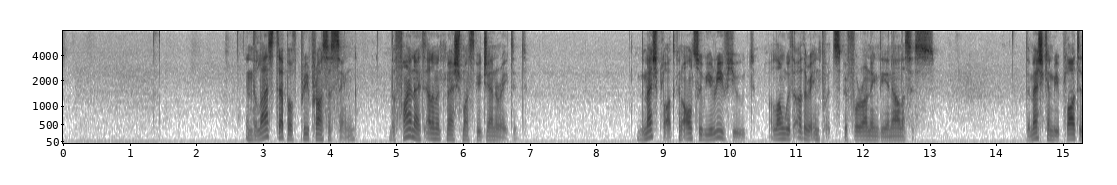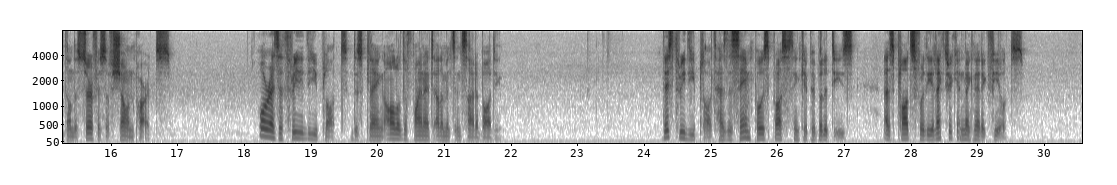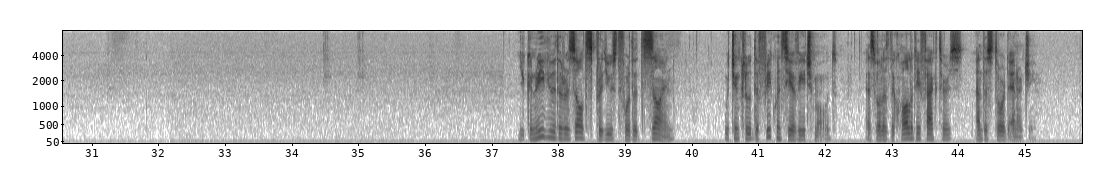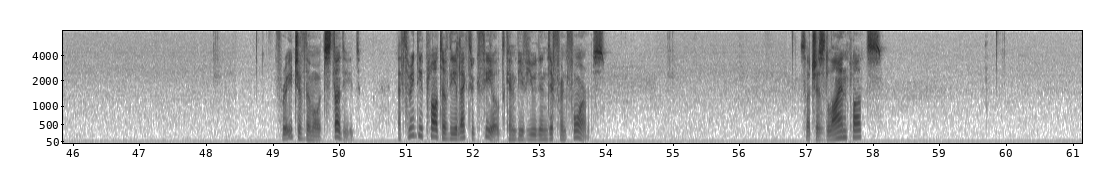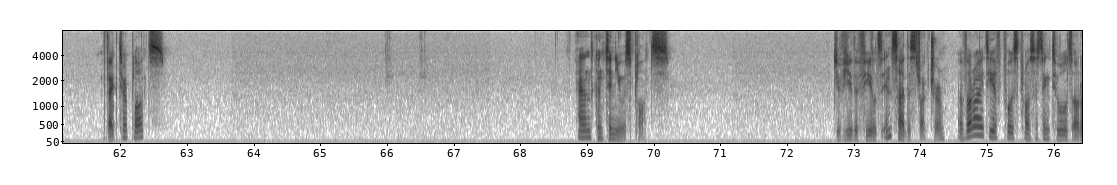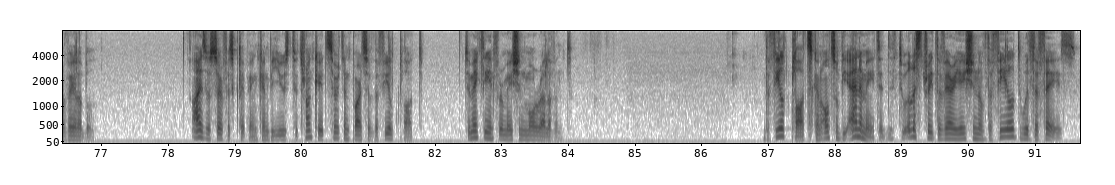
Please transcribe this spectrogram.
In the last step of pre-processing, the finite element mesh must be generated. The mesh plot can also be reviewed along with other inputs before running the analysis. The mesh can be plotted on the surface of shown parts, or as a 3D plot displaying all of the finite elements inside a body. This 3D plot has the same post-processing capabilities as plots for the electric and magnetic fields. You can review the results produced for the design, which include the frequency of each mode, as well as the quality factors and the stored energy. For each of the modes studied, a 3D plot of the electric field can be viewed in different forms, such as line plots, vector plots, and continuous plots. To view the fields inside the structure, a variety of post-processing tools are available. Isosurface clipping can be used to truncate certain parts of the field plot to make the information more relevant. The field plots can also be animated to illustrate the variation of the field with the phase.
